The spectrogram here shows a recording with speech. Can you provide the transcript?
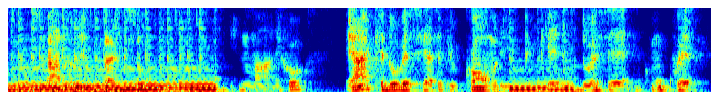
spostandovi verso il manico, e anche dove siete più comodi, perché dovete comunque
